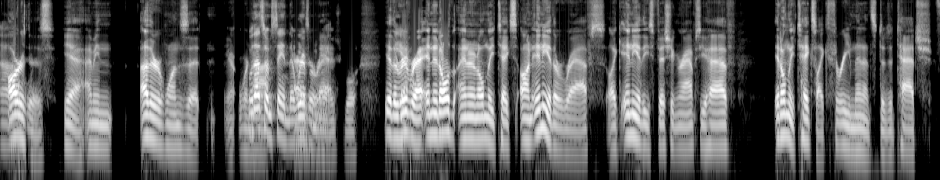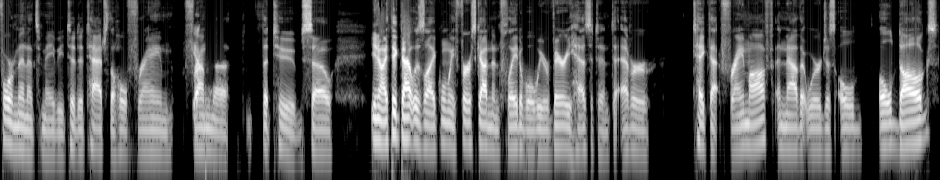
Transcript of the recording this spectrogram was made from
Um, Ours is, yeah. I mean, other ones that you know, were well, that's what I'm saying. The river raft. manageable. Yeah, the Yeah. river rat, and it all and it only takes on any of the rafts, like any of these fishing rafts you have, it only takes like three minutes to detach, four minutes maybe to detach the whole frame from the the tube. So, you know, I think that was like when we first got an inflatable, we were very hesitant to ever take that frame off, and now that we're just old old dogs,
